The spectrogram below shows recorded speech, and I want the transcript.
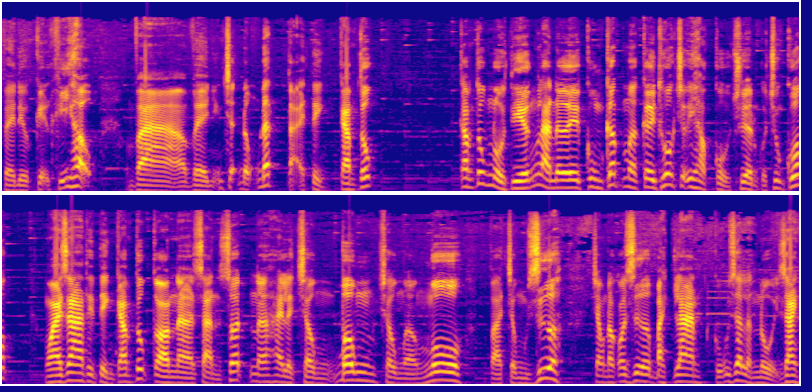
về điều kiện khí hậu và về những trận động đất tại tỉnh Cam Túc. Cam Túc nổi tiếng là nơi cung cấp ờ, cây thuốc chữa y học cổ truyền của Trung Quốc. Ngoài ra thì tỉnh Cam Túc còn ờ, sản xuất hay là trồng bông, trồng ngô và trồng dưa, trong đó có dưa Bạch Lan cũng rất là nổi danh.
